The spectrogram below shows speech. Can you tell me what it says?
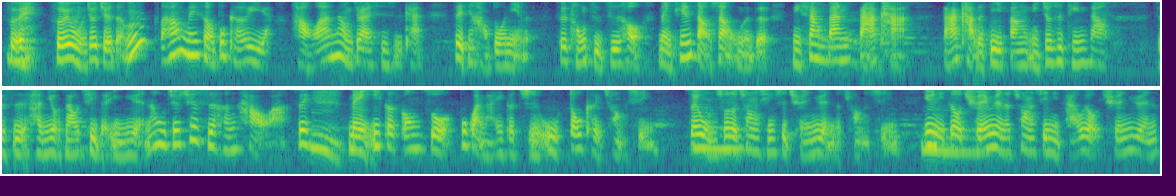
所以，所以我们就觉得，嗯，好像没什么不可以啊。好啊，那我们就来试试看。这已经好多年了，所以从此之后，每天早上我们的你上班打卡打卡的地方，你就是听到就是很有朝气的音乐。那我觉得确实很好啊。所以每一个工作，不管哪一个职务，都可以创新。所以我们说的创新是全员的创新，因为你只有全员的创新，你才会有全员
